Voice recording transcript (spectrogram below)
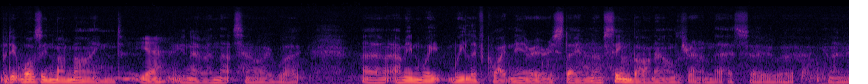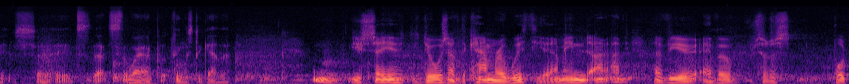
but it was in my mind. Yeah. You know, and that's how I work. Uh, I mean, we, we live quite near Eairystane, and I've seen barn owls around there, so uh, you know, it's uh, it's that's the way I put things together. You say you always have the camera with you. I mean, have, have you ever sort of put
